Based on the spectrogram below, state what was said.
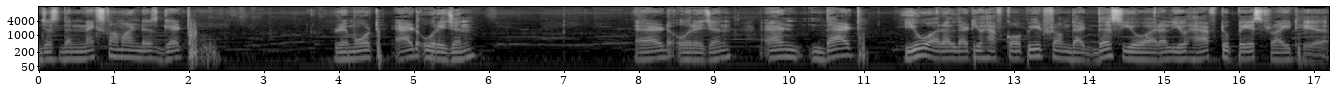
Just the next command is git remote add origin add origin and that url that you have copied from that this url you have to paste right here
